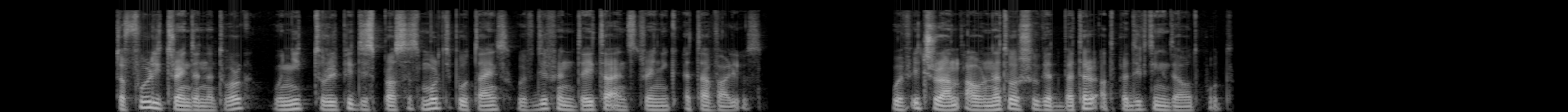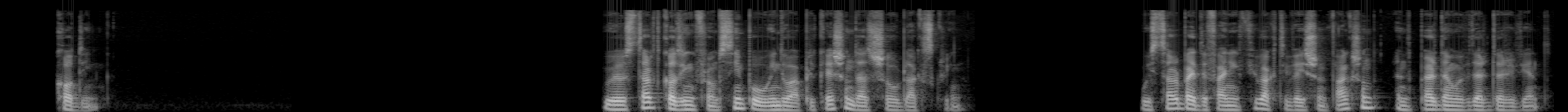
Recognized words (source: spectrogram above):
To fully train the network, we need to repeat this process multiple times with different data and training eta values. With each run, our network should get better at predicting the output. Coding. We will start coding from simple window application that show black screen. We start by defining few activation functions and pair them with their derivant.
